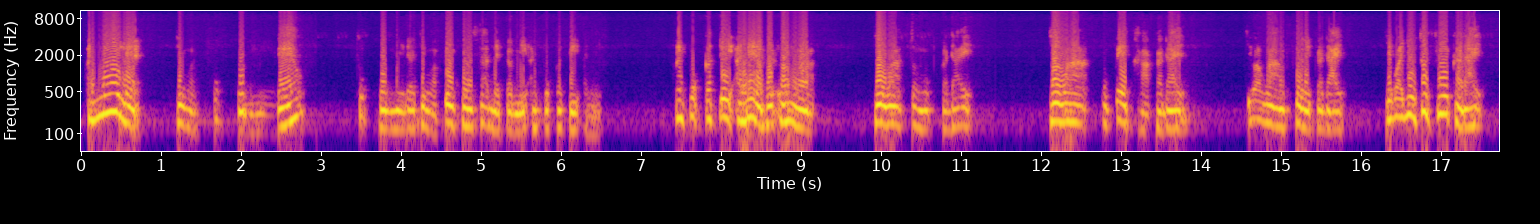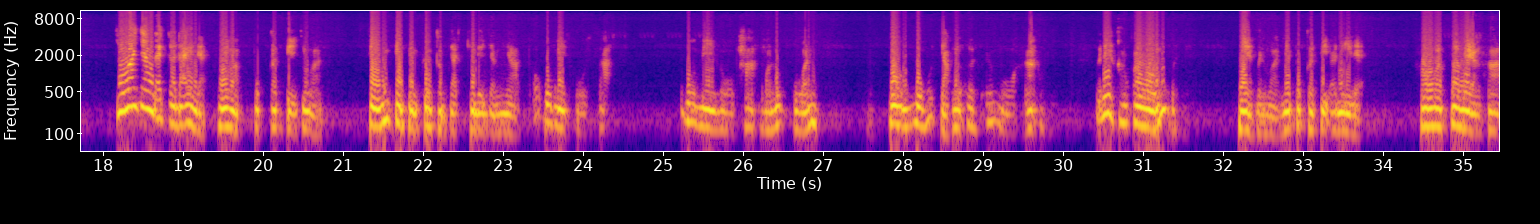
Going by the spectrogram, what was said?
อันนี้แหละจึงว่าทุกคนมีแล้ว ทุกคนมีแล้วจึงว่าเป็นคนสั้นเนี่ยก็มีอันปกติอันนี้อันปกติอันนี้แหละเพื่อนว่า ที่ว่าสงบก็ได้ที่ว่าอุเบกขาก็ได้ที่ว่าวางเฉยก็ได้ที่ว่าอยู่ซื่อๆก็ได้ที่ว่าอย่างใดก็ได้เนี่ยนี่ว่าปกติที่ว่าสิ่งที่เป็นเครื่องกำจัดกิเลสอย่างหยาบเพราะบ่มีโทสะบ่มีโลภะมารบกวนบ่บ่รู้จักเลยเออเออโมหะอันนี้เขาก็หลงเนี่ยเป็นว่ามีปกติอันนี้แหละเขาว่าแสวงหา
